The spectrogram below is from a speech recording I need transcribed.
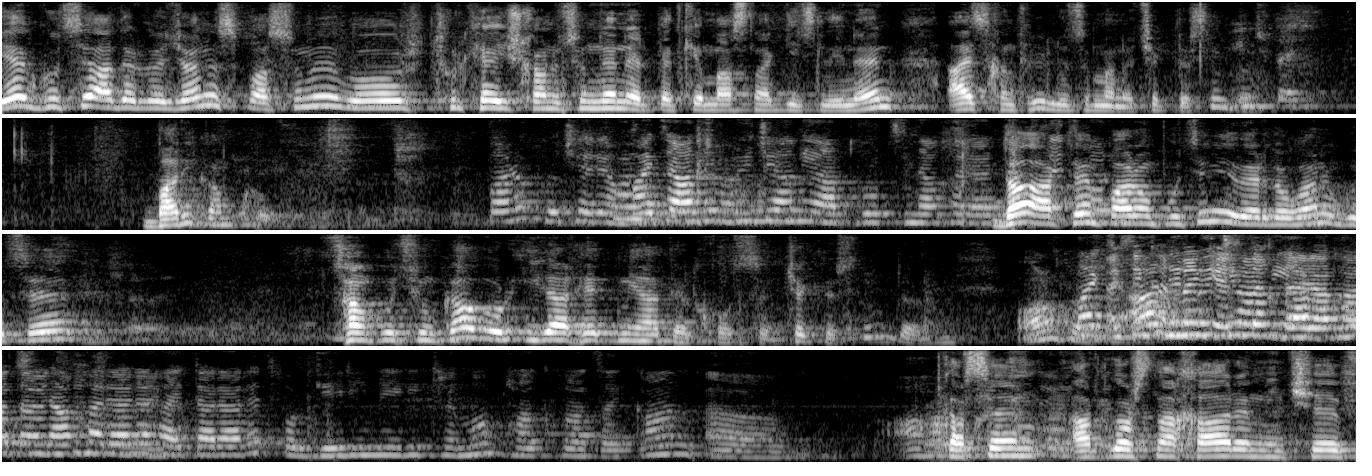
եւ գուցե Ադրբեջանը սպասում է, որ Թուրքիայի իշխանություններն էլ պետք է մասնակից լինեն այս խնդրի լուծմանը, չեք տեսնում Բարի կամքով։ Պարոն Քոչարյան, բայց Ադրբեջանի արտգործնախարարը Դա արդեն պարոն Պուտինը եւ Էրդողանը գուցե ցանկություն կա, որ իրար հետ մի հատ էլ խոսեն, չեք տեսնում դա։ Բայց Այսինքն մենք այստեղ Ադրբեջանի դերակատարություն արտգործնախարարը հայտարարեց, որ գերիների թեման փակված է կան Կարծեմ արտգործնախարարը մինչև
